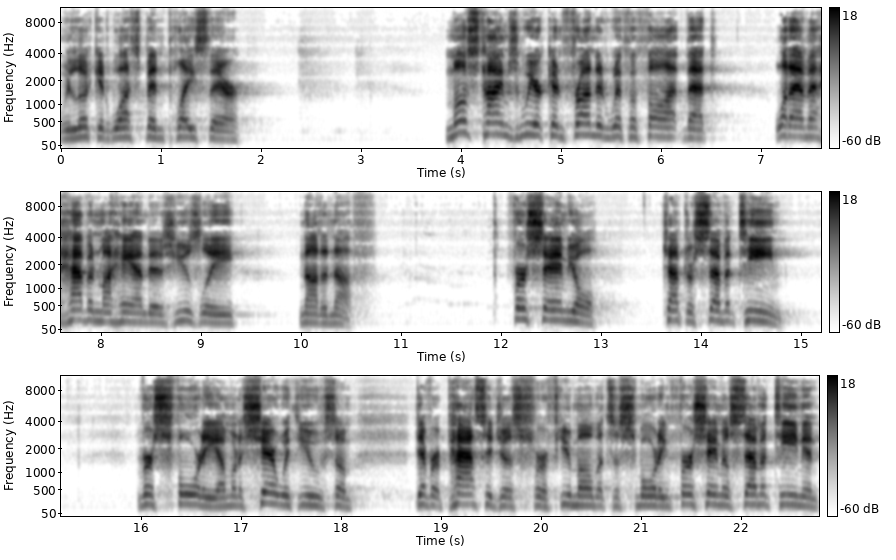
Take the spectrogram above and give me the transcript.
we look at what's been placed there. Most times we are confronted with the thought that what I have in my hand is usually not enough. 1 Samuel chapter 17 verse 40. I'm going to share with you some different passages for a few moments this morning. 1 Samuel 17 and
